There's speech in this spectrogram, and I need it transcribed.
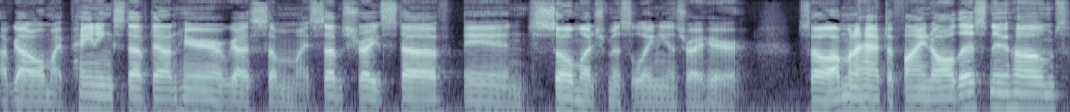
I've got all my painting stuff down here. I've got some of my substrate stuff and so much miscellaneous right here. So I'm gonna have to find all this new homes,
